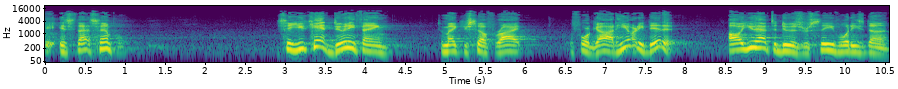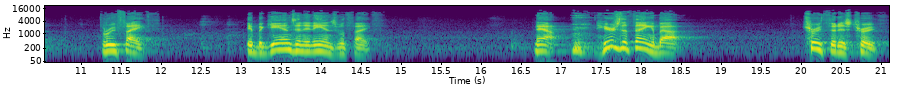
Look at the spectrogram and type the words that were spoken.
It's that simple. See, you can't do anything to make yourself right before God. He already did it. All you have to do is receive what he's done through faith. It begins and it ends with faith. Now, here's the thing about truth that is truth.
